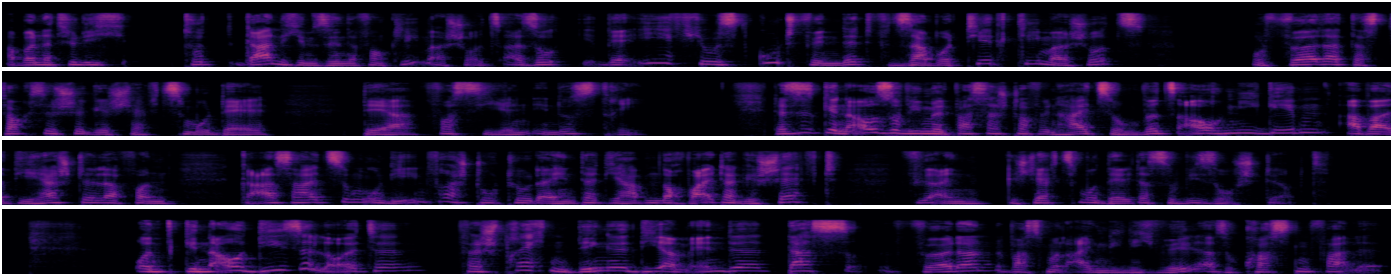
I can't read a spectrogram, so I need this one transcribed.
Aber natürlich tut gar nicht im Sinne von Klimaschutz. Also wer E-Fuels gut findet, sabotiert Klimaschutz und fördert das toxische Geschäftsmodell der fossilen Industrie. Das ist genauso wie mit Wasserstoff in Heizung. Wird es auch nie geben, aber die Hersteller von Gasheizung und die Infrastruktur dahinter, die haben noch weiter Geschäft für ein Geschäftsmodell, das sowieso stirbt. Und genau diese Leute versprechen Dinge, die am Ende das fördern, was man eigentlich nicht will, also Kostenfalle.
